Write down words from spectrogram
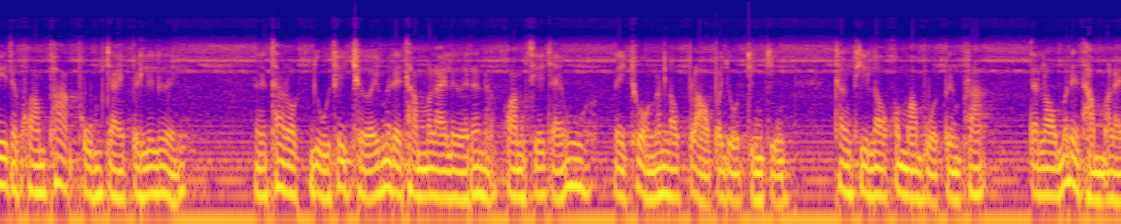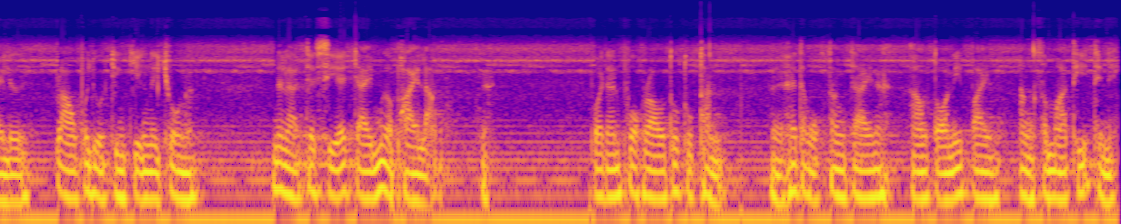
มีแต่ความภาคภูมิใจไปเรื่อยๆ ถ้าเราอยู่เฉยๆไม่ได้ทำอะไรเลยนั่นนะความเสียใจอู้ในช่วงนั้นเราเปล่าประโยชน์จริง ๆ ทั้งที่เราเข้ามาบวชเป็นพระ แต่เราไม่ได้ทำอะไรเลย เปล่าประโยชน์จริง ๆ ในช่วงนั้นนั่นแหละจะเสียใจเมื่อภายหลังเพราะฉะนั้นพวกเราทุกๆท่านให้ตั้งอกตั้งใจนะเอาตอนนี้ไปอังสมาธิทีนี้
